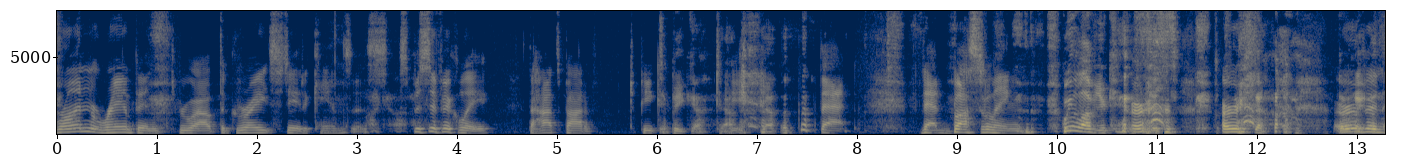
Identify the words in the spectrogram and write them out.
Run rampant throughout the great state of Kansas, Oh specifically the hotspot of Topeka. Topeka. Topeka. yeah. That that bustling we love you, Kansas. ur- Please don't- don't hate urban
